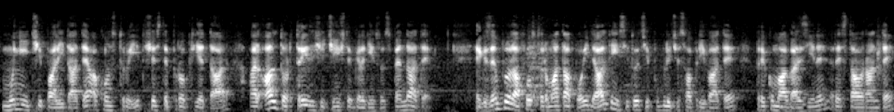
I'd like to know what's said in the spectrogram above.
municipalitatea a construit și este proprietar al altor 35 de grădini suspendate. Exemplul a fost urmat apoi de alte instituții publice sau private, precum magazine, restaurante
